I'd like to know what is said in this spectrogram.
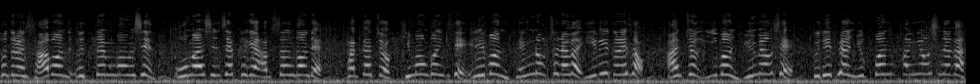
선두는 4번 으뜸공신 오마신차 크게 앞선 가운데 바깥쪽 김원건 기세 1번 백록천하가 2위권에서 안쪽 2번 유명세 그 뒤편 6번 황용신하가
